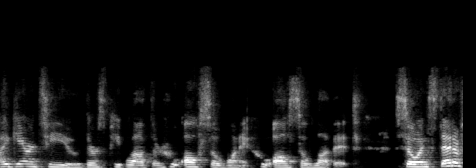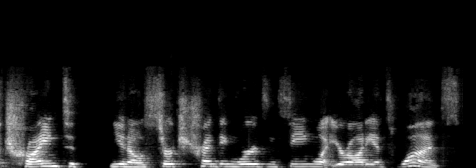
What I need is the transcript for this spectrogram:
I guarantee you there's people out there who also want it, who also love it. So instead of trying to, you know, search trending words and seeing what your audience wants,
